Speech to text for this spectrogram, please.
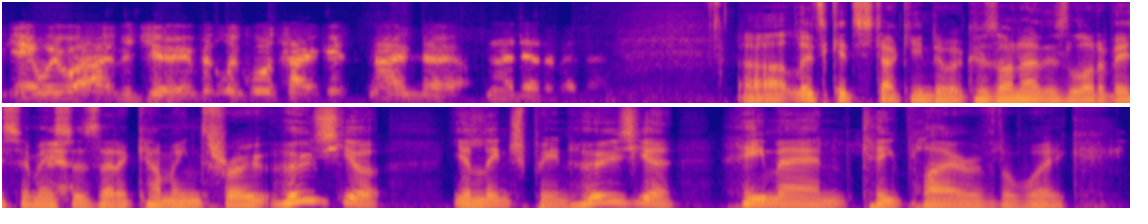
yeah, we were overdue, but look, we'll take it. No doubt, no doubt about that. Uh, let's get stuck into it because I know there's a lot of SMSs that are coming through. Who's your your linchpin? Who's your He-Man key player of the week?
